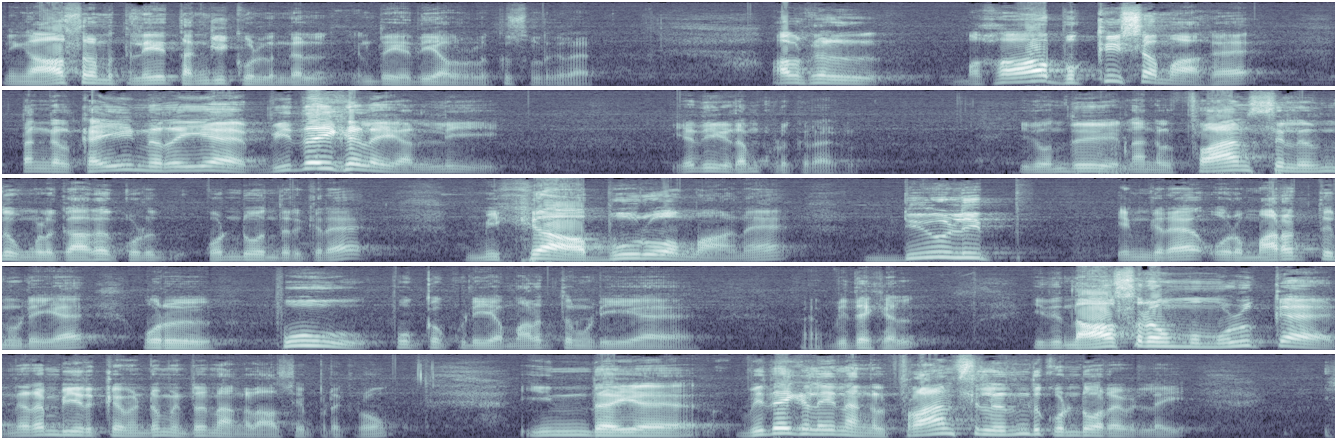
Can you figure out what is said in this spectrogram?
நீங்கள் ஆசிரமத்திலேயே தங்கிக் கொள்ளுங்கள் என்று எதி அவர்களுக்கு சொல்கிறார். அவர்கள் மகா பொக்கிஷமாக தங்கள் கை நிறைய விதைகளை அள்ளி எதையிடம் கொடுக்கிறார்கள். இது வந்து நாங்கள் பிரான்சிலிருந்து உங்களுக்காக கொடு கொண்டு வந்திருக்கிற மிக அபூர்வமான டியூலிப் என்கிற ஒரு மரத்தினுடைய ஒரு பூ பூக்கக்கூடிய மரத்தினுடைய விதைகள். இது இந்த ஆசிரமம் முழுக்க நிரம்பி இருக்க வேண்டும் என்று நாங்கள் ஆசைப்படுகிறோம். இந்த விதைகளை நாங்கள் பிரான்சிலிருந்து கொண்டு வரவில்லை.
